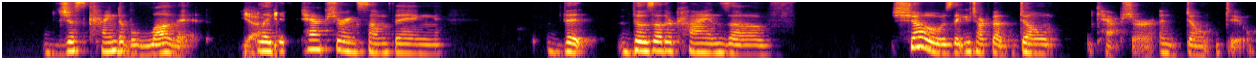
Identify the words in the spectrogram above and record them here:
just kind of love it. yeah Like it's capturing something that those other kinds of shows that you talked about don't capture and don't do.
